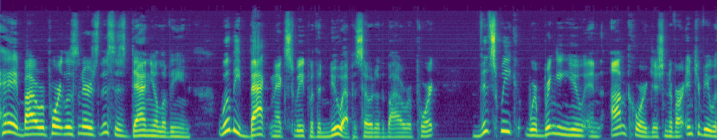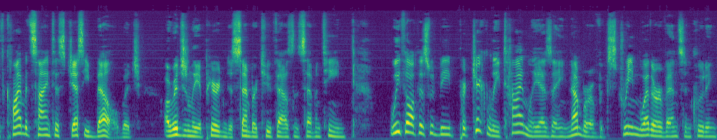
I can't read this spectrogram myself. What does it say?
Hey, BioReport listeners, this is Daniel Levine. We'll be back next week with a new episode of the BioReport. This week, we're bringing you an encore edition of our interview with climate scientist Jesse Bell, which originally appeared in December 2017. We thought this would be particularly timely as a number of extreme weather events, including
